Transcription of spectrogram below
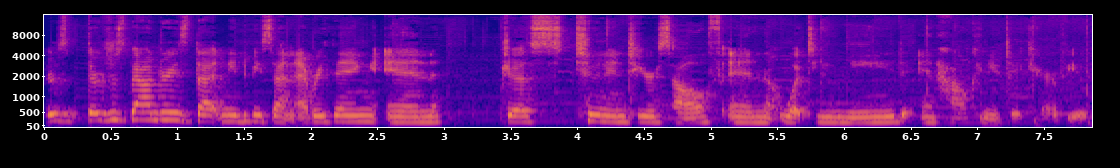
there's there's just boundaries that need to be set in everything, In just tune into yourself and what do you need and how can you take care of you.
